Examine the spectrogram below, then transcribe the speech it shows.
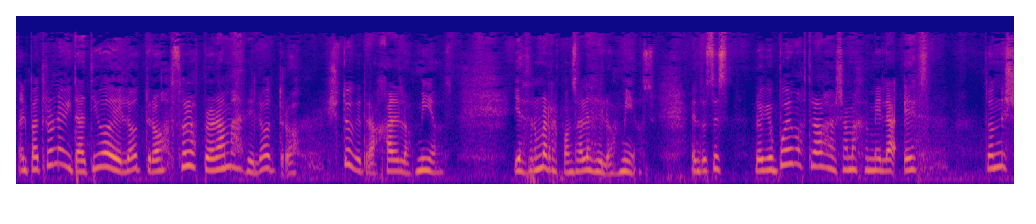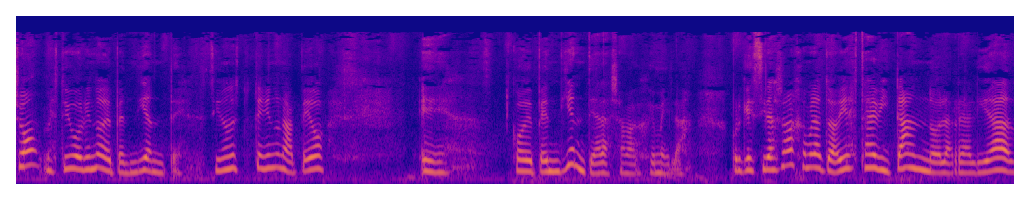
el patrón evitativo del otro son los programas del otro. Yo tengo que trabajar en los míos y hacerme responsables de los míos. Entonces, lo que puede mostrarnos la llama gemela es donde yo me estoy volviendo dependiente, si donde estoy teniendo un apego eh, codependiente a la llama gemela. Porque si la llama gemela todavía está evitando la realidad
